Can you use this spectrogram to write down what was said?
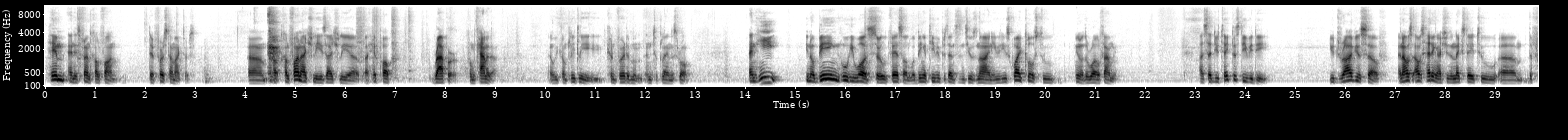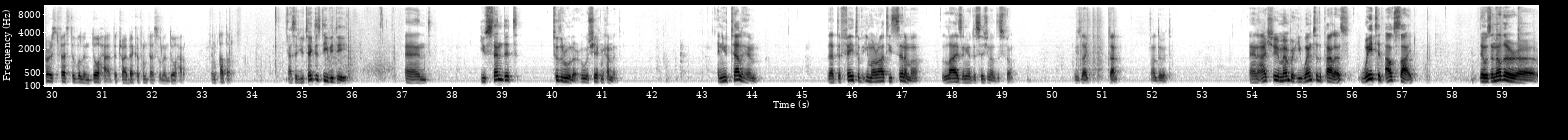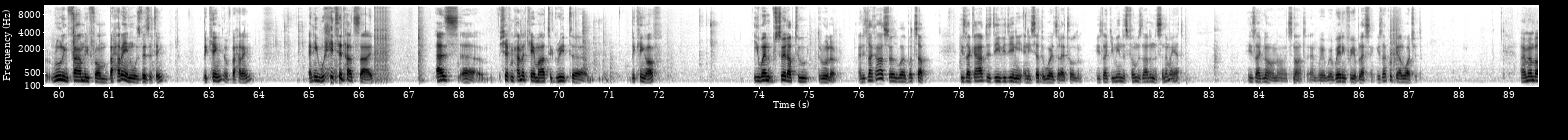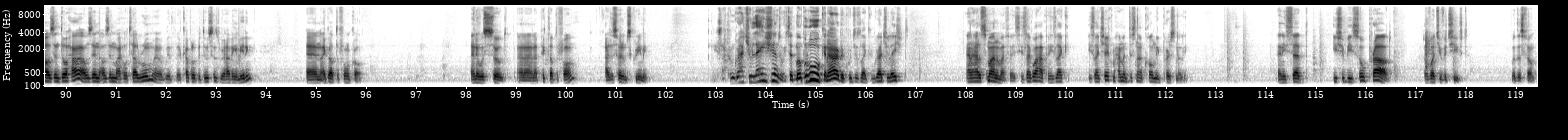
Him and his friend Khalfan, they're first-time actors. Um, Khalfan actually is actually a, a hip hop rapper from Canada, and we completely converted him into playing this role. And he, you know, being who he was, Saud Faisal, but being a TV presenter since he was nine, he, he's quite close to, you know, the royal family. I said, you take this DVD, you drive yourself, and I was I was heading actually the next day to um, the first festival in Doha, the Tribeca Film Festival in Doha, in Qatar. I said, you take this DVD and you send it to the ruler, who was Sheikh Mohammed, and you tell him that the fate of Emirati cinema lies in your decision of this film. He's like, done, I'll do it. And I actually remember he went to the palace, waited outside. There was another uh, ruling family from Bahrain who was visiting, the king of Bahrain and he waited outside as uh, Sheikh Mohammed came out to greet uh, the king off. He went straight up to the ruler, and he's like, "Ah, what, what's up?" He's like, "I have this DVD," and he, and he said the words that I told him. He's like, "You mean this film is not in the cinema yet?" He's like, "No, no, it's not, and we're we're waiting for your blessing." He's like, "Okay, I'll watch it." I remember I was in Doha. I was in I was in my hotel room uh, with a couple of producers. We were having a meeting and I got the phone call. And it was Saud. And I, and I picked up the phone. I just heard him screaming. He's like, Congratulations! He said, Mabruk in Arabic, which is like, Congratulations. And I had a smile on my face. He's like, What happened? He's like, He's like, Sheikh Mohammed does not call me personally. And he said, You should be so proud of what you've achieved with this film.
